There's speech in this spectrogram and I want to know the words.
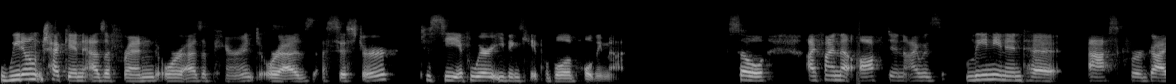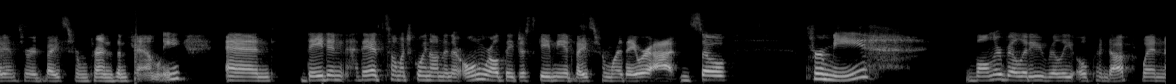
we don't check in as a friend or as a parent or as a sister to see if we're even capable of holding that. So I find that often I was leaning into ask for guidance or advice from friends and family. And they didn't they had so much going on in their own world they just gave me advice from where they were at. And so for me vulnerability really opened up when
